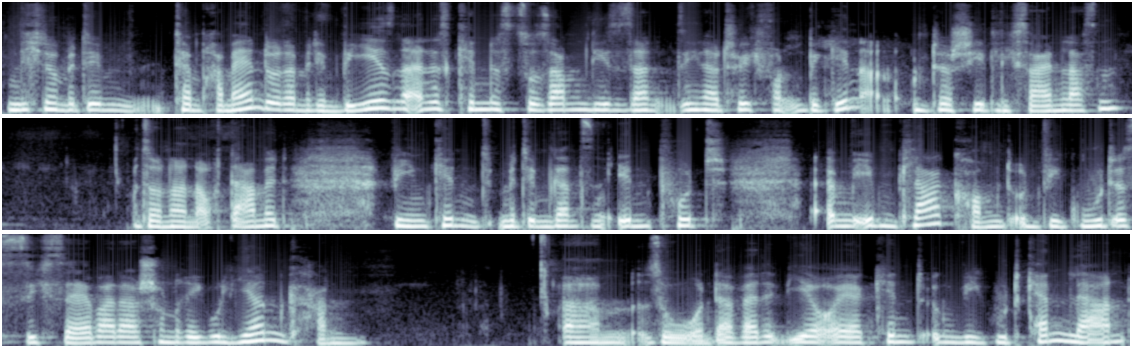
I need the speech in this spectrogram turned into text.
nicht nur mit dem Temperament oder mit dem Wesen eines Kindes zusammen, die sie natürlich von Beginn an unterschiedlich sein lassen sondern auch damit, wie ein Kind mit dem ganzen Input ähm, eben klarkommt und wie gut es sich selber da schon regulieren kann. Ähm, so, und da werdet ihr euer Kind irgendwie gut kennenlernen.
